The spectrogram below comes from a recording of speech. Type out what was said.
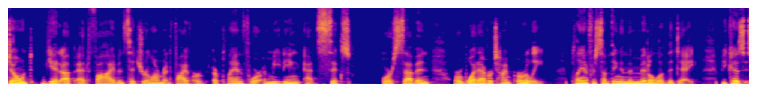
don't get up at five and set your alarm at five or, or plan for a meeting at six or seven or whatever time early. Plan for something in the middle of the day because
